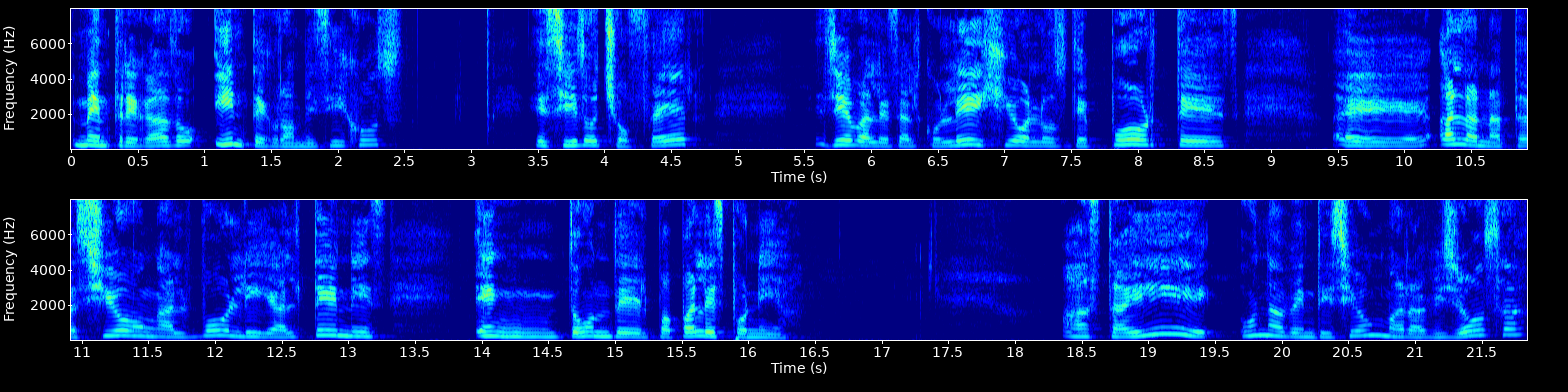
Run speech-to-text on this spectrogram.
Me he entregado íntegro a mis hijos. He sido chofer. Llévales al colegio, a los deportes, eh, a la natación, al boli, al tenis, en donde el papá les ponía. Hasta ahí una bendición maravillosa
